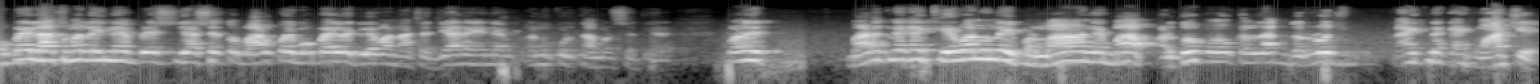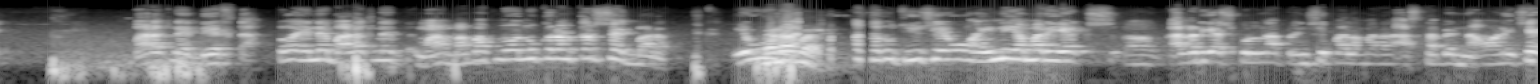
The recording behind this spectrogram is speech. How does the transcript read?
મોબાઈલ હાથમાં લઈને બેસી જશે તો બાળકોએ મોબાઈલ જ લેવાના છે જ્યારે એને અનુકૂળતા મળશે ત્યારે. પણ બાળકને કઈ કહેવાનું નહીં પણ મા અને બાપ અડધો પોણો કલાક દરરોજ કાંઈક ને કાંઈક વાંચે બાળકને દેખતા. તો એને બાળકને મા મા બાપનું અનુકરણ કરશે જ બાળક. એવું શરૂ થયું છે એવું અહીંની અમારી એક કાલરિયા સ્કૂલના પ્રિન્સિપાલ અમારા આસ્થાબેન નાવાણી છે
